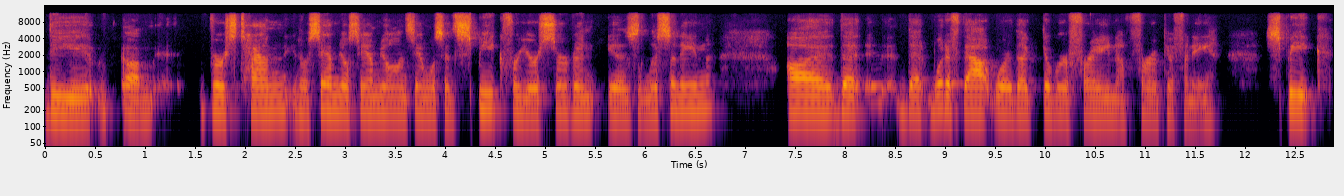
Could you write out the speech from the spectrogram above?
the um, verse 10, you know, Samuel, Samuel, and Samuel said, Speak, for your servant is listening. Uh, that that what if that were like the refrain for Epiphany? Speak,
